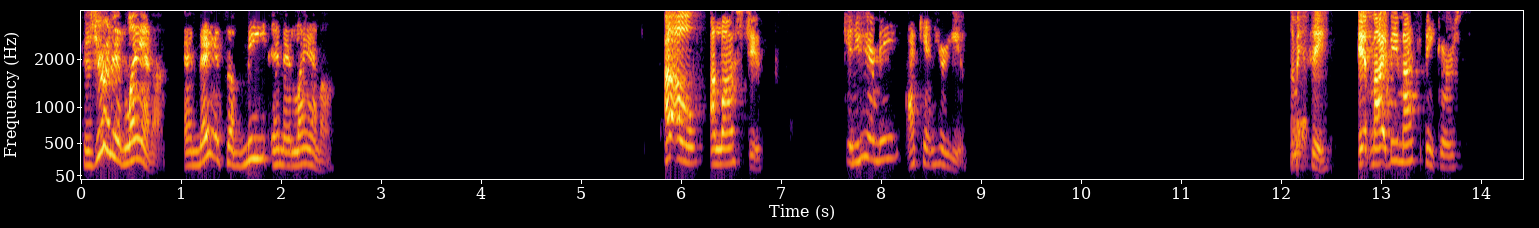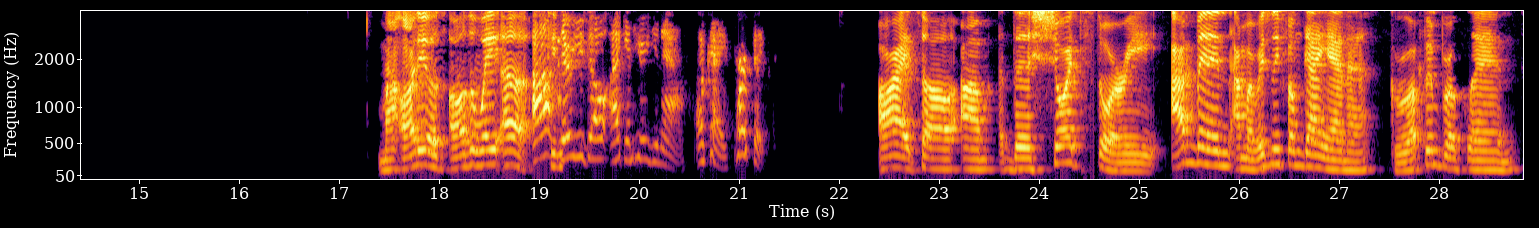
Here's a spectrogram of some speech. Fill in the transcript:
Because you're in Atlanta and they it's a meet in Atlanta. Uh oh, I lost you. Can you hear me? I can't hear you. Let me see. It might be my speakers. My audio is all the way up. Ah, there you go. I can hear you now. Okay, perfect. All right, so um, the short story. I've been. I'm originally from Guyana. Grew up in Brooklyn.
